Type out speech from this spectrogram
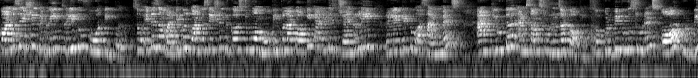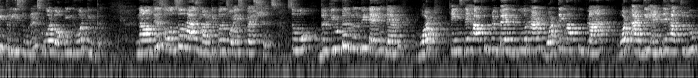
Conversation between 3 to 4 people. So it is a multiple conversation because two or more people are talking and it is generally related to assignments and tutor and some students are talking. So could be two students or could be three students who are talking to a tutor. Now this also has multiple choice questions. So the tutor will be telling them what have to prepare beforehand, what they have to plan, what at the end they have to do.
